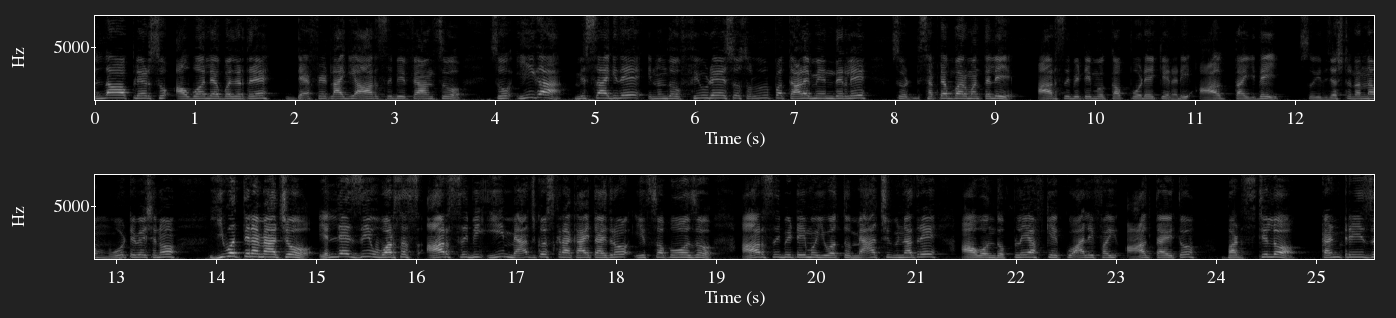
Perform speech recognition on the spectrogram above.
ಎಲ್ಲಾ ಪ್ಲೇಯರ್ಸ್ ಅವೈಲೇಬಲ್ ಇರ್ತಾರೆ. ಡೆಫಿನೆಟ್ ಆಗಿ R C B fans so ಈಗ ಮಿಸ್ ಆಗಿದೆ. ಇನ್ನೊಂದು ಫ್ಯೂ ಡೇಸ್ ಸ್ವಲ್ಪ ತಾಳ್ಮೆಯಿಂದಿರಲಿ ಸೊ ಸೆಪ್ಟೆಂಬರ್ ಮಂತ್ ಅಲ್ಲಿ R C B team cup ಹೊಡೆಯಕ್ಕೆ ರೆಡಿ ಆಗ್ತಾ ಇದೆ. ಸೊ ಇದು ಜಸ್ಟ್ ನನ್ನ ಮೋಟಿವೇಶನ್ ಇವತ್ತಿನ match L S G versus R C B ಈ ಮ್ಯಾಚ್ಗೋಸ್ಕರ ಕಾಯ್ತಾ ಇದ್ರು. If suppose R C B team ಇವತ್ತು ಮ್ಯಾಚ್ ವಿನ್ ಆದ್ರೆ ಆ ಒಂದು ಪ್ಲೇ ಆಫ್ಗೆ ಕ್ವಾಲಿಫೈ ಆಗ್ತಾ ಇತ್ತು. But still country is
